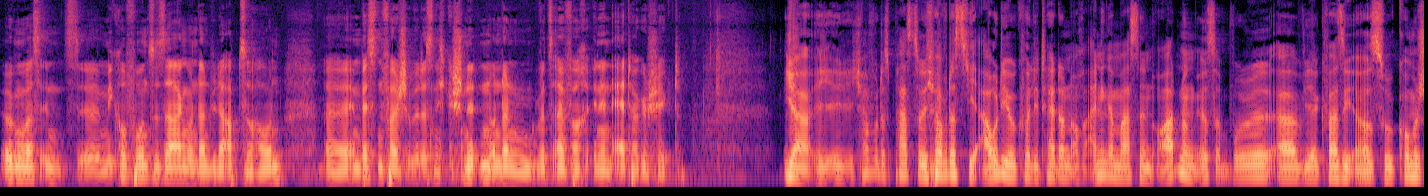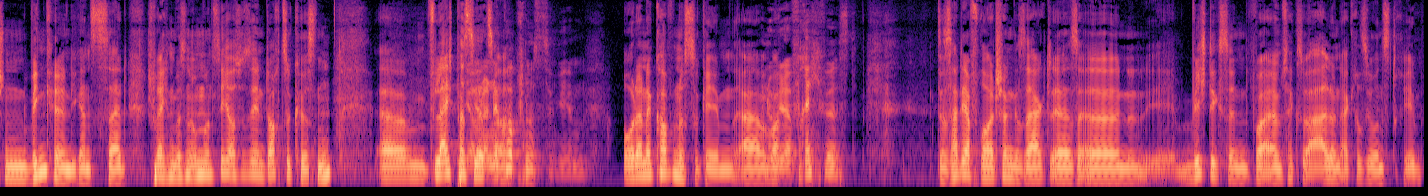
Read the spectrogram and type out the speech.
irgendwas ins äh, Mikrofon zu sagen und dann wieder abzuhauen. Äh, Im besten Fall wird es nicht geschnitten und dann wird es einfach in den Äther geschickt. Ja, ich, ich hoffe, das passt so. Ich hoffe, dass die Audioqualität dann auch einigermaßen in Ordnung ist, obwohl äh, wir quasi aus so komischen Winkeln die ganze Zeit sprechen müssen, um uns nicht aus Versehen doch zu küssen. Ähm, vielleicht Ja, passiert oder es eine auch. Kopfnuss zu geben, Oder eine Kopfnuss zu geben. Äh, wenn du wieder frech wirst. das hat ja Freud schon gesagt, äh, es, wichtig sind vor allem Sexual- und Aggressionstrieb.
